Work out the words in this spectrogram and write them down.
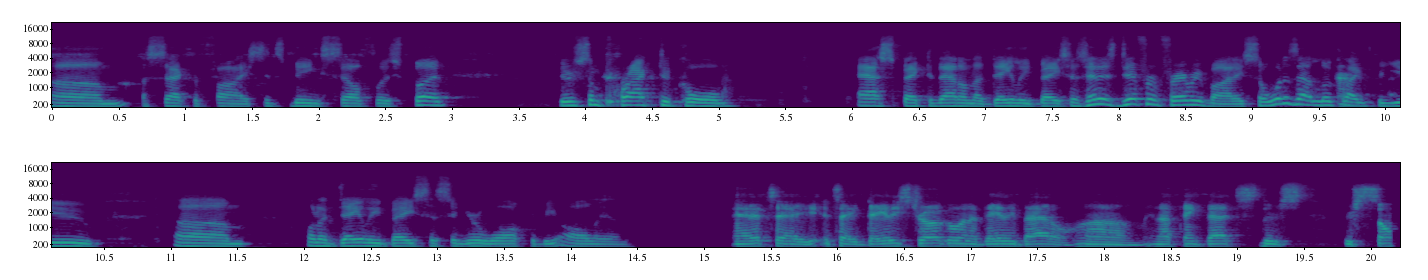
um, a sacrifice. It's being selfish, but there's some practical aspect to that on a daily basis, and it's different for everybody. So, what does that look like for you um, on a daily basis in your walk to be all in? And it's a it's a daily struggle and a daily battle, um, and I think that's there's there's so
